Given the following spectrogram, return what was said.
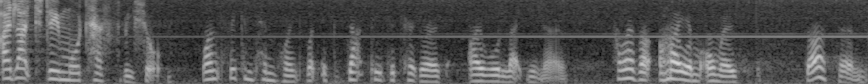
I'd like to do more tests to be sure. Once we can pinpoint what exactly the trigger is, I will let you know. However, I am almost certain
